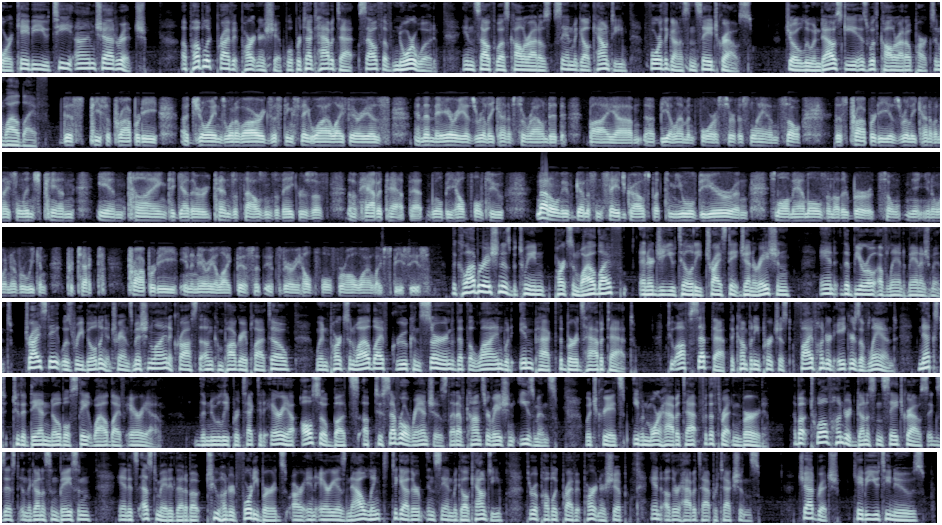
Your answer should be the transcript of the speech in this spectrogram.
For KBUT, I'm Chad Rich. A public private partnership will protect habitat south of Norwood in southwest Colorado's San Miguel County for the Gunnison sage grouse. Joe Lewandowski is with Colorado Parks and Wildlife. This piece of property adjoins one of our existing state wildlife areas, and then the area is really kind of surrounded by um, uh, BLM and Forest Service land. So this property is really kind of a nice linchpin in tying together tens of thousands of acres of, of habitat that will be helpful to not only the Gunnison sage grouse, but to mule deer and small mammals and other birds. So, you know, whenever we can protect property in an area like this, it, it's very helpful for all wildlife species. The collaboration is between Parks and Wildlife, Energy Utility Tri State Generation, and the Bureau of Land Management. Tri State was rebuilding a transmission line across the Uncompahgre Plateau when Parks and Wildlife grew concerned that the line would impact the bird's habitat. To offset that, the company purchased 500 acres of land next to the Dan Noble State Wildlife Area. The newly protected area also butts up to several ranches that have conservation easements, which creates even more habitat for the threatened bird. About 1,200 Gunnison sage grouse exist in the Gunnison Basin, and it's estimated that about 240 birds are in areas now linked together in San Miguel County through a public private partnership and other habitat protections. Chad Rich, KBUT News.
